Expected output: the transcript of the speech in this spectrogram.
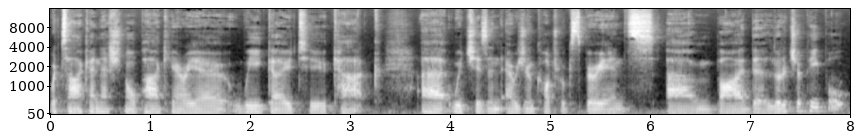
Watarrka National Park area, we go to Karrke, uh, which is an Aboriginal cultural experience um, by the Luritja people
